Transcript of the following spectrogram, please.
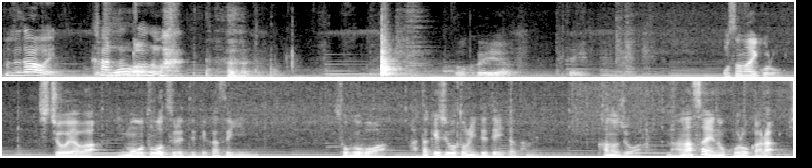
不知道哎，看能做什么。都可以啊。对。幼い頃父親は妹を連れて出稼ぎに祖父母は畑仕事に出ていたため 彼女は7歳の頃から一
